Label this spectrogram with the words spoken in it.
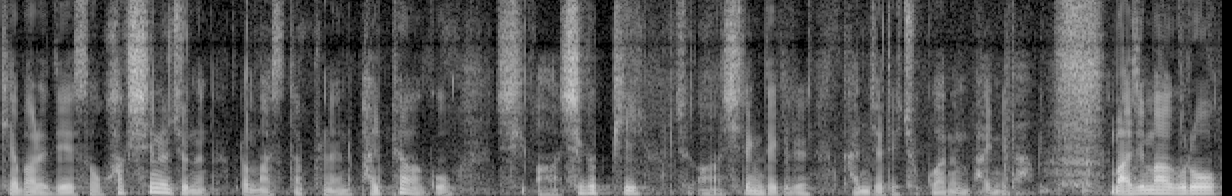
개발에 대해서 확신을 주는 그런 마스터 플랜을 발표하고 시, 어, 시급히 주- 어, 실행되기를 간절히 촉구하는 바입니다. 마지막으로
